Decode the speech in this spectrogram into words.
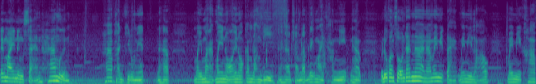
เลขไมค์หนึ่งแสนห้าหมื่นห้าพันกิโลเมตรนะครับไม่มากไม่น้อยเนาะกำลังดีนะครับสำหรับเลขไมค์คันนี้นะครับมาดูคอนโซลด้านหน้านะไม่มีแตกไม่มีร้าวไม่มีคราบ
